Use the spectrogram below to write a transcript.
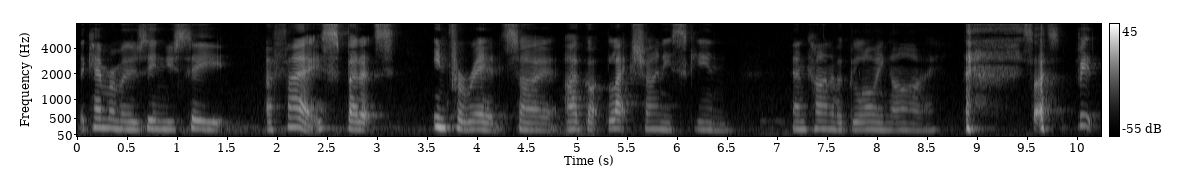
the camera moves in, you see a face, but it's infrared. So I've got black, shiny skin and kind of a glowing eye. so it's a bit,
